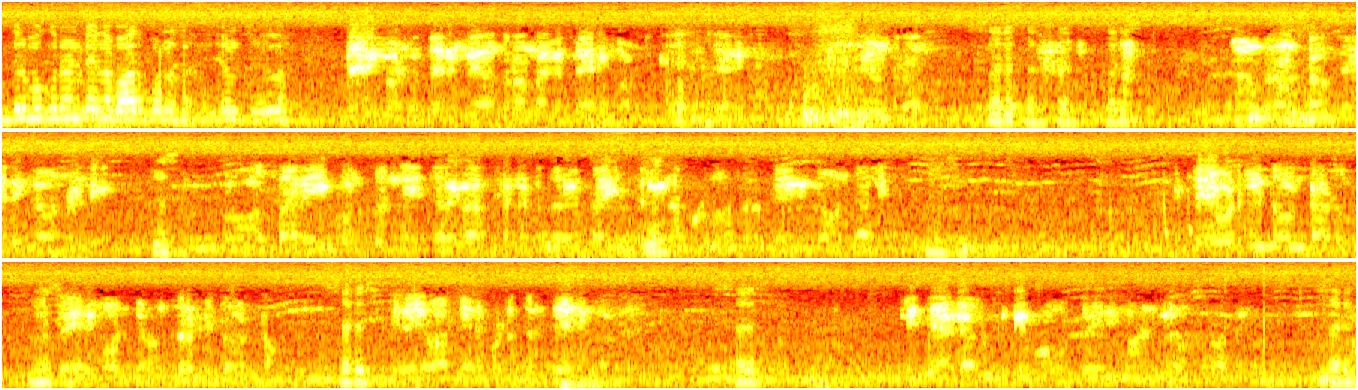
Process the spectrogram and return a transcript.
ఇద్దరు ముగ్గురు ఉంటే ఇలా బాధపడిన సార్. ఏం చేయాలి. సరే సార్ సరే సరే. ఉంటాం. ఒకసారి కొన్ని కొన్ని జరగాల్సిన సంఘటన జరుగుతాయి. జరిగినప్పుడు అందరం ధైర్యంగా ఉండాలి. దేవుడు మీతో ఉంటాడు. ధైర్యంగా ఉండి మేమందరం మీతో ఉంటాం. మీరేం అధ్యయన పడుతుంది ధైర్యంగా మీ త్యాగాలు ఇంకేమో ధైర్యంగా ఉండి మేమందరం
